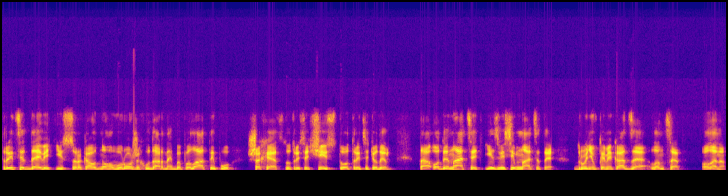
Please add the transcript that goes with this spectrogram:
39 із 41 ворожих ударних БПЛА типу Шахет 136 131 та 11 із 18 дронів Камікадзе Ланцет. Олена.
